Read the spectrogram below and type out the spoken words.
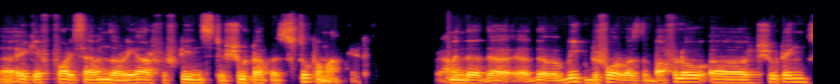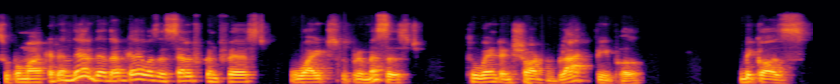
uh, AK-47s or AR-15s to shoot up a supermarket. I mean, the the the week before was the Buffalo uh, shooting supermarket, and there there that guy was a self-confessed white supremacist who went and shot black people because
